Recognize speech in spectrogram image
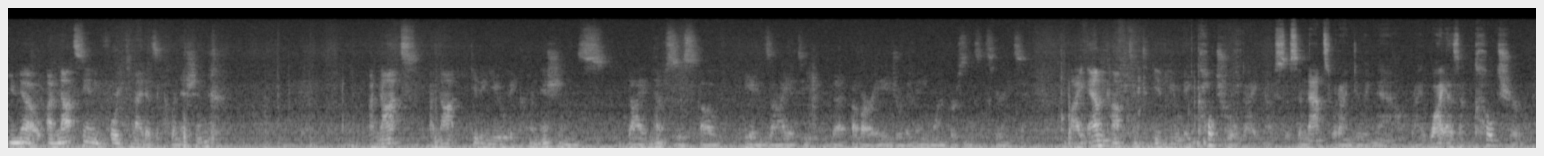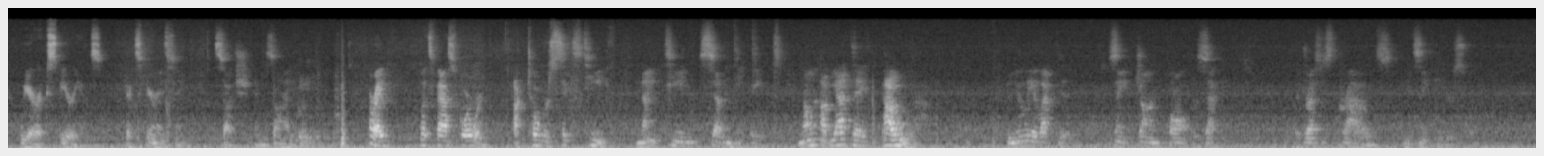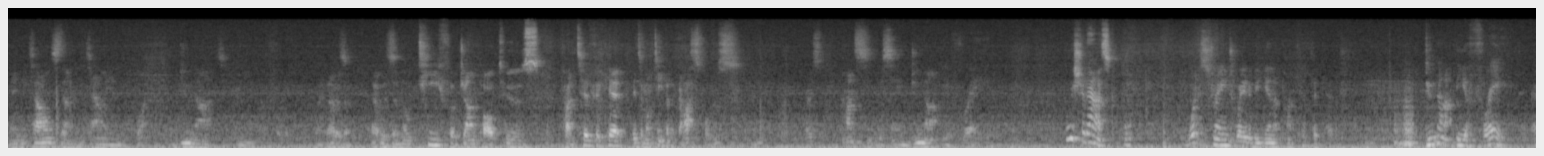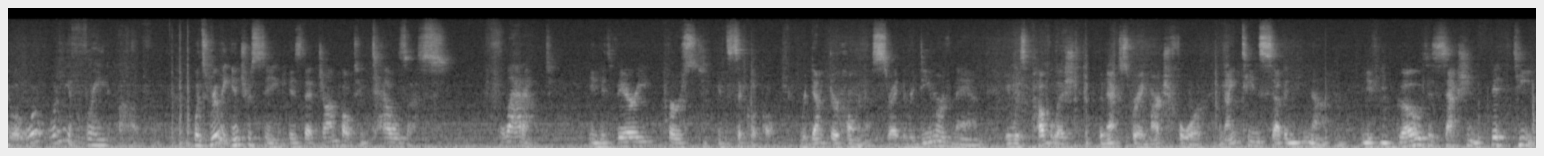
you know, I'm not standing before you tonight as a clinician. I'm not, I'm not giving you a clinician's diagnosis of the anxiety that of our age or that any one person is experiencing. I am competent to give you a cultural diagnosis, and that's what I'm doing now right? why as a culture we are experience, experiencing such anxiety. All right, let's fast forward. October 16th, 1978. Non abbiate paura. The newly elected St. John Paul II addresses the crowds in St. Peter's Square. And he tells them in Italian, what? Do not be afraid. Right? That was a that was a motif of John Paul II's pontificate. It's a motif of the Gospels. Christ constantly saying, Do not be afraid. We should ask, what a strange way to begin a pontificate. Do not be afraid. What, what are we afraid of? What's really interesting is that John Paul II tells us flat out in his very first encyclical, Redemptor Hominis, right, the Redeemer of Man. It was published the next spring, March 4, 1979. And if you go to section 15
